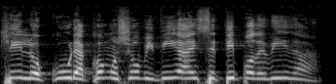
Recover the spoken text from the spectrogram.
qué locura cómo yo vivía ese tipo de vida.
